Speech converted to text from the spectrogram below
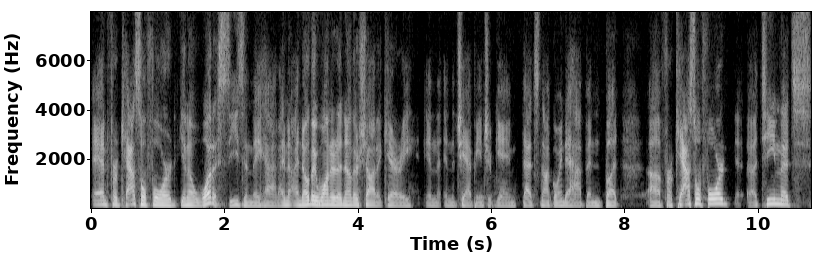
And for Castleford, you know what a season they had. I know, I know they wanted another shot at Carey in the in the championship game. That's not going to happen. But uh, for Castleford, a team that's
